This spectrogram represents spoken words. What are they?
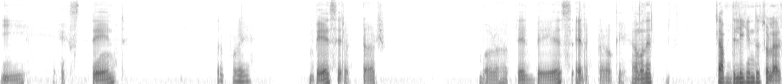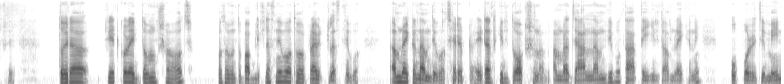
ই এক্সটেন্ড তারপরে বেস অ্যাডাপ্টার বড় হাতের বেস অ্যাডাপ্টার ওকে আমাদের চাপ দিলে কিন্তু চলে আসবে। তো এটা ক্রিয়েট করা একদম সহজ। প্রথমে তো পাবলিক ক্লাস নেব অথবা প্রাইভেট ক্লাস নেব। আমরা একটা নাম দেব হচ্ছে অ্যাডাপ্টার এটা কিন্তু অপশনাল আমরা যার নাম দিব, তাতেই কিন্তু আমরা এখানে উপরে যে মেইন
